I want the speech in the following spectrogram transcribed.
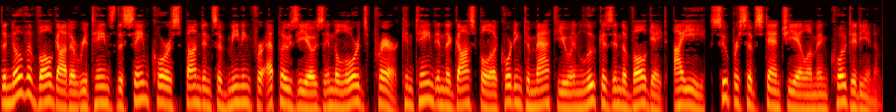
The Nova Vulgata retains the same correspondence of meaning for epiousios in the Lord's Prayer contained in the Gospel according to Matthew and Luke as in the Vulgate, i.e., supersubstantialem and quotidianum.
